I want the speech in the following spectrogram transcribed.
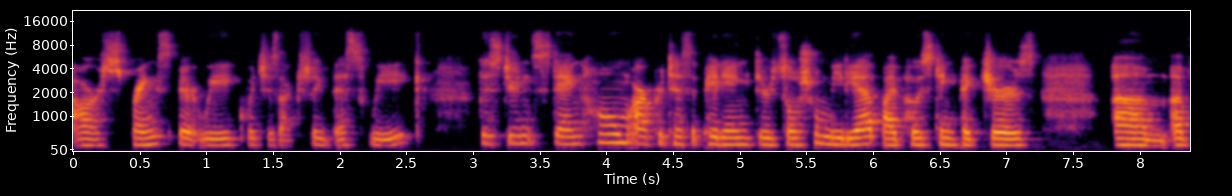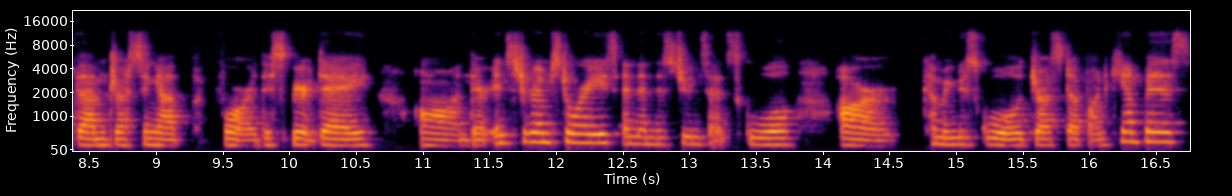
our Spring Spirit Week, which is actually this week. The students staying home are participating through social media by posting pictures um, of them dressing up for the Spirit Day on their Instagram stories. And then the students at school are coming to school dressed up on campus.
